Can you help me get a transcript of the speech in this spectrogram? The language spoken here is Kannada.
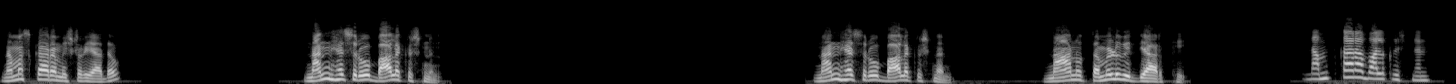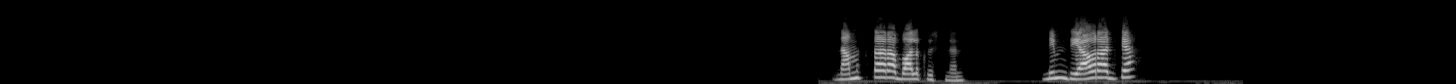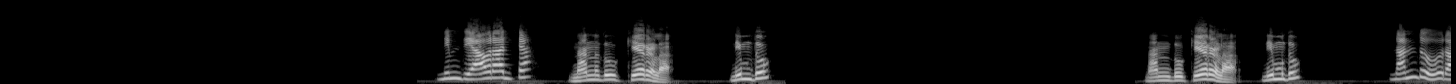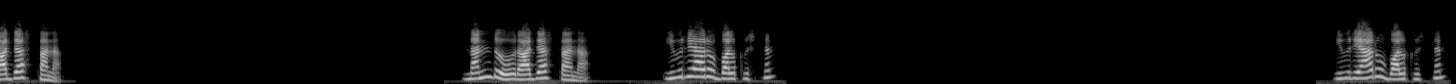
ನಮಸ್ಕಾರ ಮಿಸ್ಟರ್ ಯಾದವ್. ನನ್ನ ಹೆಸರು ಬಾಲಕೃಷ್ಣನ್. ನನ್ನ ಹೆಸರು ಬಾಲಕೃಷ್ಣನ್. ನಾನು ತಮಿಳು ವಿದ್ಯಾರ್ಥಿ. ನಮಸ್ಕಾರ ಬಾಲಕೃಷ್ಣನ್. ನಮಸ್ಕಾರ ಬಾಲಕೃಷ್ಣನ್. ನಿಮ್ದು ಯಾವ ರಾಜ್ಯ? ನಿಮ್ದು ಯಾವ ರಾಜ್ಯ? ನನ್ನದು ಕೇರಳ. ನಿಮ್ದು? ನಂದು ಕೇರಳ. ನಿಮ್ದು? ನಂದು ರಾಜಸ್ಥಾನ. ನಂದು ರಾಜಸ್ಥಾನ. ಇವ್ರು ಯಾರು ಬಾಲಕೃಷ್ಣನ್? ಇವ್ರ್ಯಾರು ಬಾಲಕೃಷ್ಣನ್?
